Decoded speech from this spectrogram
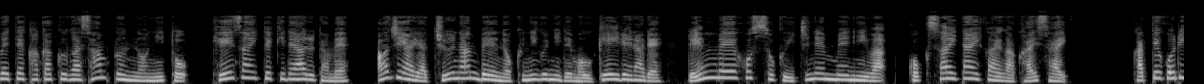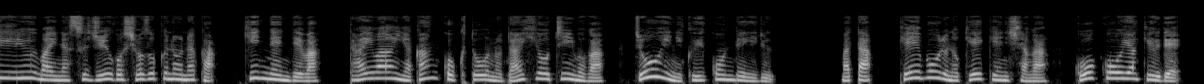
べて価格が3分の2と経済的であるため、アジアや中南米の国々でも受け入れられ、連盟発足1年目には国際大会が開催。カテゴリー U-15 所属の中、近年では台湾や韓国等の代表チームが上位に食い込んでいる。また、K ボールの経験者が高校野球で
